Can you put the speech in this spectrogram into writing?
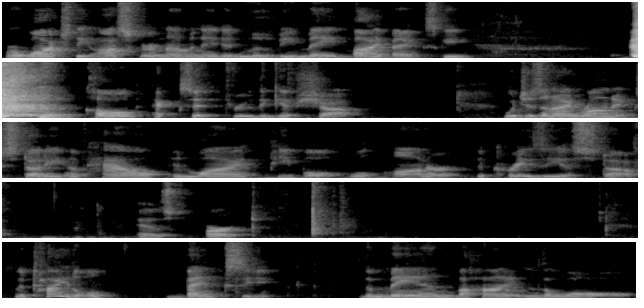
or watch the Oscar-nominated movie made by Banksy called Exit Through the Gift Shop, which is an ironic study of how and why people will honor the craziest stuff as art. The title, Banksy, The Man Behind the Wall,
